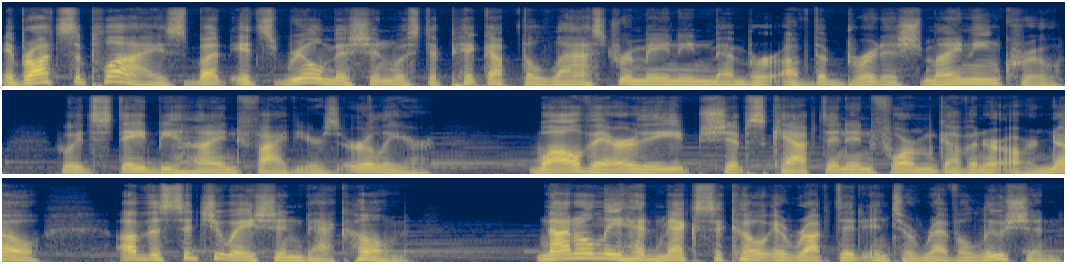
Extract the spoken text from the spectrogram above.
It brought supplies, but its real mission was to pick up the last remaining member of the British mining crew, who had stayed behind five years earlier. While there, the ship's captain informed Governor Arnaud of the situation back home. Not only had Mexico erupted into revolution,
